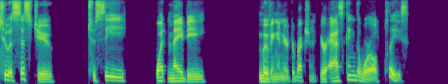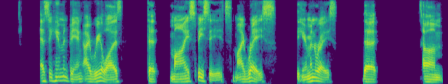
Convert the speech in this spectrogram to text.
to assist you to see what may be moving in your direction. You're asking the world, please. As a human being, I realize that my species, my race, the human race, that um,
